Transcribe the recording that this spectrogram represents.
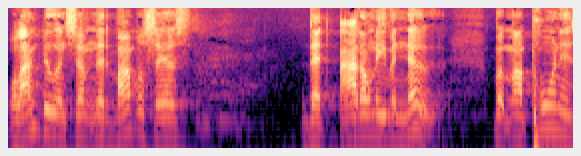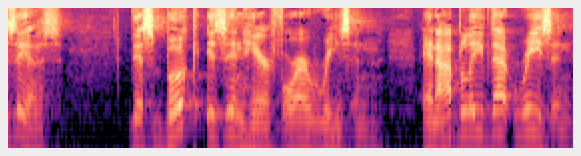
Well, I'm doing something that the Bible says that I don't even know. But my point is this this book is in here for a reason. And I believe that reason,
